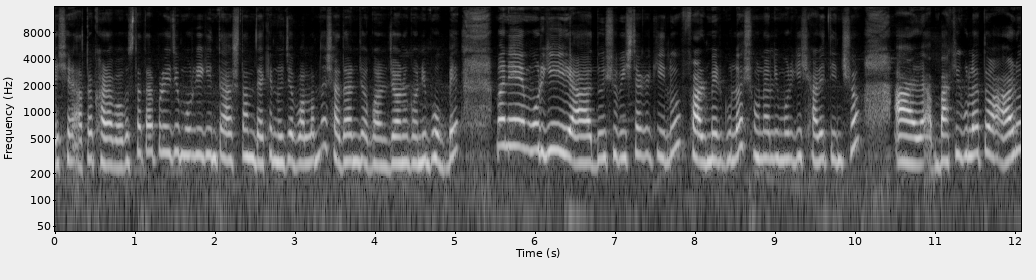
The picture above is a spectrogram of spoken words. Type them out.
দেশের এত খারাপ অবস্থা। তারপরে এই যে মুরগি কিনতে আসলাম, দেখেন ওই যে বললাম না, সাধারণ জনগণই ভুগবে। মানে মুরগি দুইশো বিশ টাকা কিলো ফার্মেরগুলো সোনালি মুরগি সাড়ে তিনশো। আর বাকিগুলো তো আরও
